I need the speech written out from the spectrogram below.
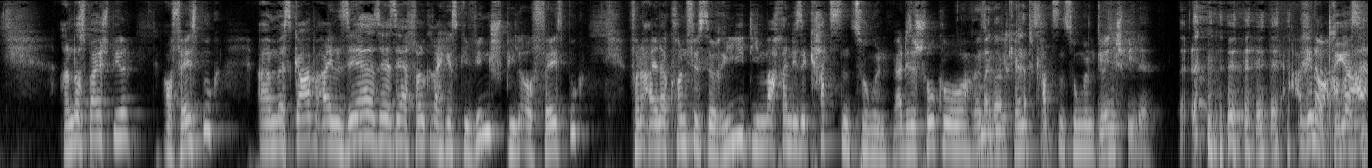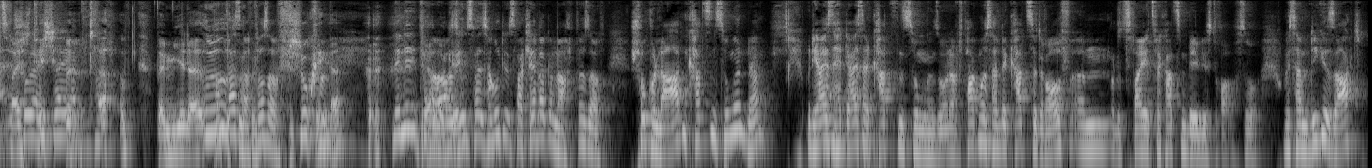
Anderes Beispiel auf Facebook. Ähm, es gab ein sehr, sehr, sehr erfolgreiches Gewinnspiel auf Facebook von einer Konfesserie, die machen diese Katzenzungen. Ja, diese Schoko, oh mein Gott, kennt, Katzen. Katzenzungen. Gewinnspiele. ja, genau. Triggerst du zwei Stiche bei mir da. Uh. Pass auf, pass auf. Schokolade. Ja? Nee, nee, ja, okay. also, es war gut, es war clever gemacht. Pass auf. Schokoladenkatzenzungen, ne? Und die heißen, halt, die heißen halt Katzenzungen, so. Und da packen wir halt eine Katze drauf, ähm, oder zwei, zwei Katzenbabys drauf, so. Und jetzt haben die gesagt,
